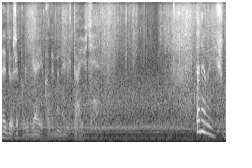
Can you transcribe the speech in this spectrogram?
Не дуже полюбляю, коли мене вітають. Та не вийшло.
